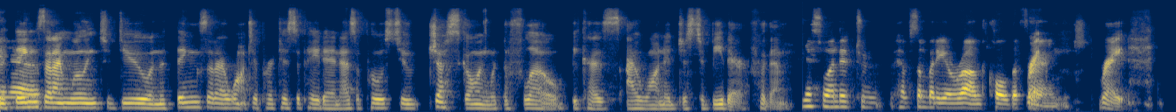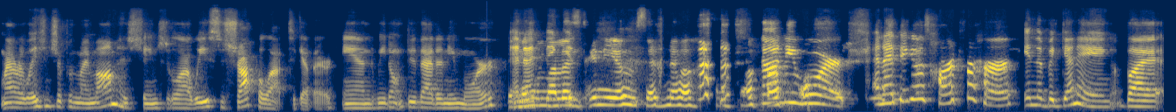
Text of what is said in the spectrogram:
the things that I'm willing to do and the things that I want to participate in, as opposed to just going with the flow because I wanted just to be there for them. Just wanted to have somebody around called a friend. Right. right. My relationship with my mom has changed a lot. We used to shop a lot together and we don't do that anymore. The and I think in you said no. not anymore. And I think it was hard for her in the beginning. Beginning, but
